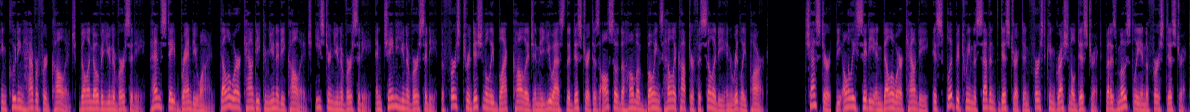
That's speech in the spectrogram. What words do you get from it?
including Haverford College, Villanova University, Penn State Brandywine, Delaware County Community College, Eastern University, and Cheyney University, the first traditionally black college in the U.S. The district is also the home of Boeing's helicopter facility in Ridley Park. Chester, the only city in Delaware County, is split between the 7th District and 1st Congressional District, but is mostly in the 1st District.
